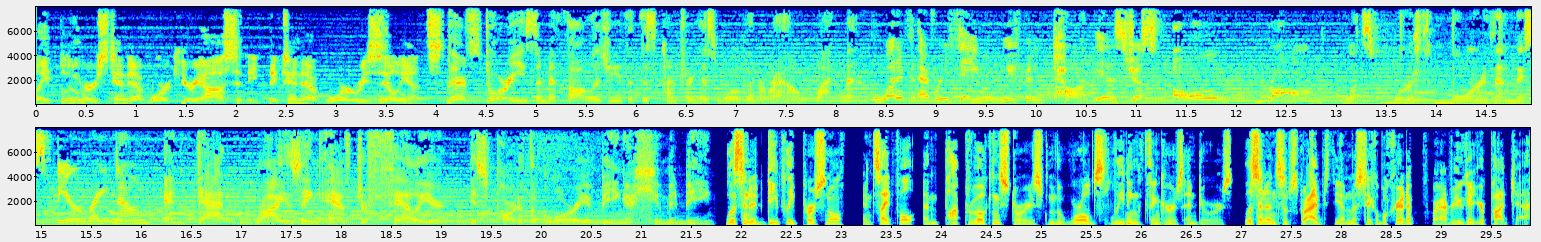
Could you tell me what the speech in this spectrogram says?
Late bloomers tend to have more curiosity. They tend to have more resilience. There's stories and mythology that this country has woven around black men. What if everything we've been taught is just all wrong? What's worth more than this fear right now? And that rising after failure is part of the glory of being a human being. Listen to deeply personal, insightful, and thought provoking stories from the world's leading thinkers and doers. Listen and subscribe to The Unmistakable Creative wherever you get your podcasts.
